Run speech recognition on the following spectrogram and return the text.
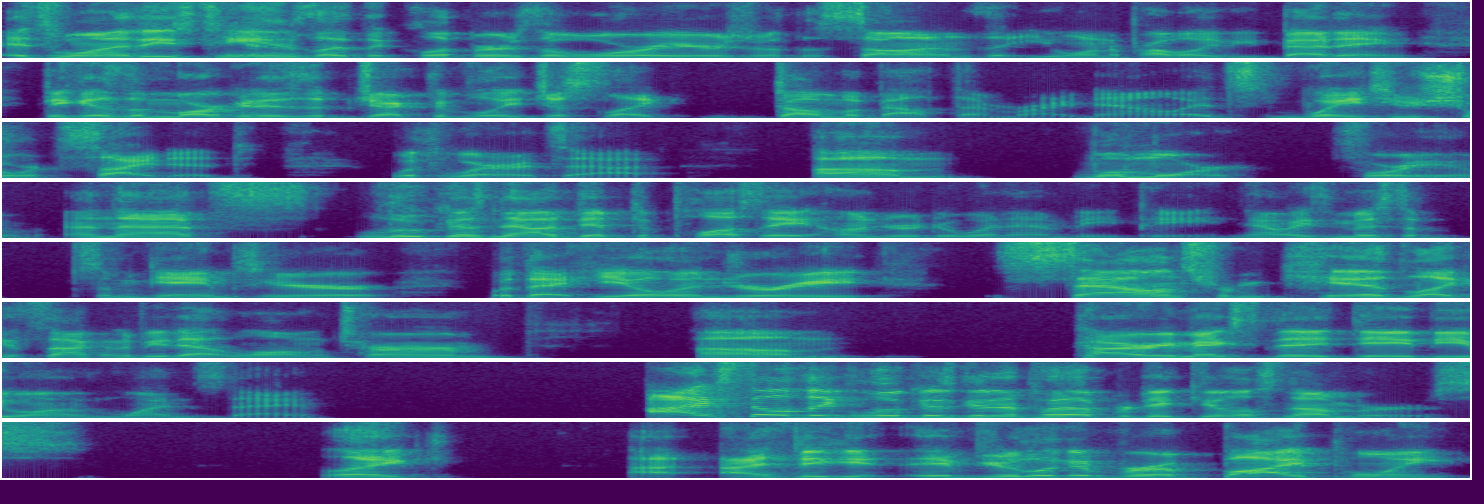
It's one of these teams yeah. like the Clippers, the Warriors, or the Suns that you want to probably be betting because the market is objectively just like dumb about them right now. It's way too short-sighted with where it's at. Um, one more for you, and that's Luka's now dipped to plus 800 to win MVP. Now he's missed a, some games here with that heel injury. Sounds from Kidd like it's not going to be that long term. Um, mm-hmm. Kyrie makes the debut on Wednesday. I still think Luka's going to put up ridiculous numbers. Like I, I think if you're looking for a buy point,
